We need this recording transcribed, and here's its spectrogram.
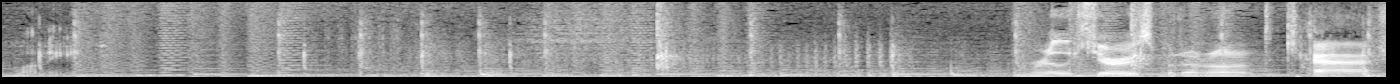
money. I'm really curious, but I don't have the cash.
